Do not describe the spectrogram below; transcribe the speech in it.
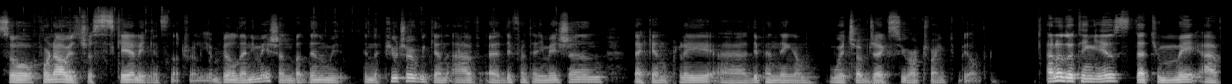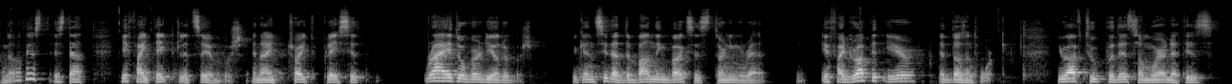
So for now it's just scaling, it's not really a build animation, but then we in the future we can have a different animation that can play uh, depending on which objects you are trying to build. Another thing is that you may have noticed is that if I take, let's say, a bush and I try to place it right over the other bush, you can see that the bounding box is turning red. If I drop it here, it doesn't work. You have to put it somewhere that is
